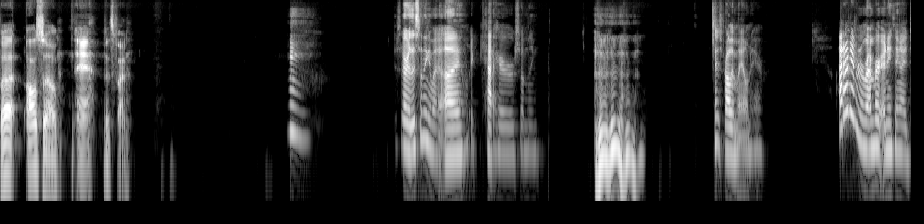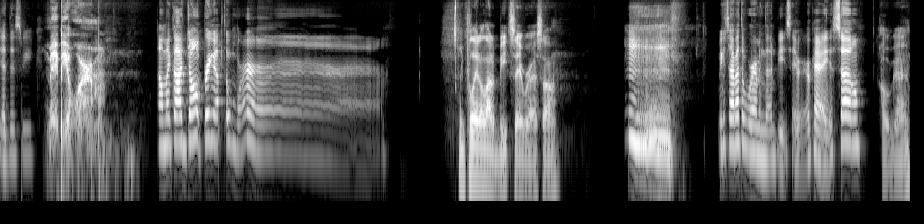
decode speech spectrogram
but also, eh, it's fine. Sorry, there's something in my eye, like cat hair or something. It's probably my own hair. I don't even remember anything I did this week. Maybe a worm. Oh my god, don't bring up the worm. You played a lot of Beat Saber, I saw. Mm. We can talk about the worm and then Beat Saber. Okay, so Okay.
